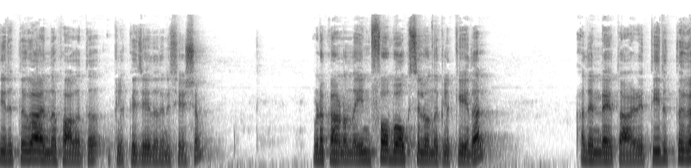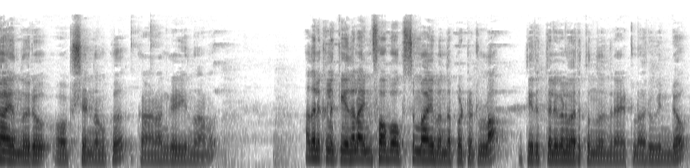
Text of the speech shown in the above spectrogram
തിരുത്തുക എന്ന ഭാഗത്ത് ക്ലിക്ക് ചെയ്തതിന് ശേഷം ഇവിടെ കാണുന്ന ഇൻഫോ ബോക്സിൽ ഒന്ന് ക്ലിക്ക് ചെയ്താൽ അതിന്റെ താഴെ തിരുത്തുക എന്നൊരു ഓപ്ഷൻ നമുക്ക് കാണാൻ കഴിയുന്നതാണ്. അതിൽ ക്ലിക്ക് ചെയ്താൽ ഇൻഫോ ബോക്സുമായി ബന്ധപ്പെട്ടിട്ടുള്ള തിരുത്തലുകൾ വരുത്തുന്നതിനായിട്ടുള്ള ഒരു വിൻഡോ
